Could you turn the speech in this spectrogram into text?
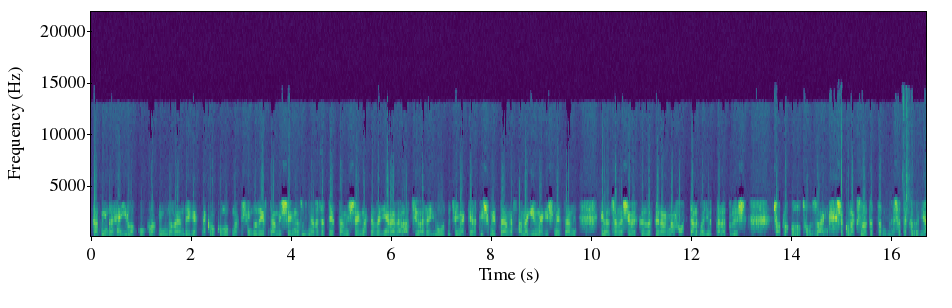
Tehát mind a helyi lakóknak, mind a vendégeknek, rokonoknak, és mind az értelmiségnek, az úgynevezett értelmiségnek ez egy ilyen reveláció erejű volt, úgyhogy meg kellett ismételni, aztán megint megismételni. 90-es évek közepére meg már hat tele, vagy öt település csatlakozott hozzánk, és akkor megszületett a művészetek völgye.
